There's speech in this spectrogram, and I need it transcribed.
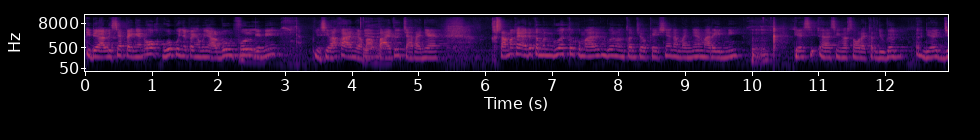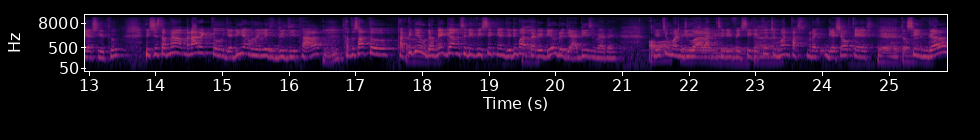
idealisnya pengen oh gue punya pengen punya album full gini ya silakan nggak Hmm. Iya. apa-apa itu caranya sama kayak ada temen gue tuh kemarin gue nonton showcase-nya namanya Marini Hmm. Dia singer songwriter juga dia jazz gitu. Di sistemnya menarik tuh. Jadi yang rilis digital Hmm. satu-satu. Tapi dia udah megang CD fisiknya. Jadi materi dia udah jadi sebenarnya. Dia Oh, cuman jualan CD fisik itu Nah. cuman pas mereka dia showcase. Iya, itu single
